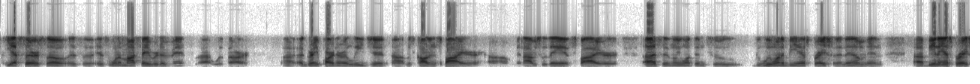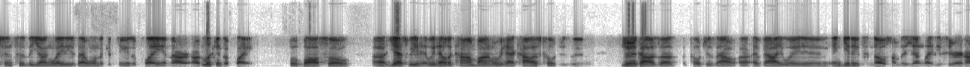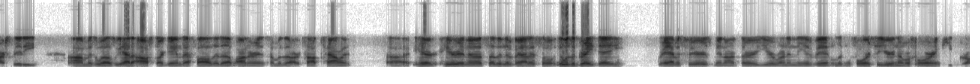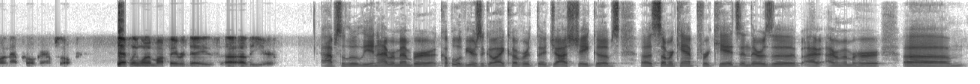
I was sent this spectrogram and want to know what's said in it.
Yes, sir. So it's a, it's one of my favorite events uh, with our uh, a great partner, Allegiant. Um, it's called Inspire, um, and obviously they inspire us, and we want them to. We want to be an inspiration to them, and uh, being an inspiration to the young ladies that want to continue to play and are, are looking to play football. So, uh, yes, we we held a combine where we had college coaches and junior college uh, coaches out uh, evaluating and, and getting to know some of the young ladies here in our city, um, as well as we had an All Star game that followed it up, honoring some of the, our top talent uh, here here in uh, Southern Nevada. So it was a great day great atmosphere. It's been our third year running the event. Looking forward to year number four and keep growing that program. So definitely one of my favorite days uh, of the year. Absolutely. And I remember a couple of years ago, I covered the Josh Jacobs uh, summer camp for kids, and there was a, I, I remember her, um,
